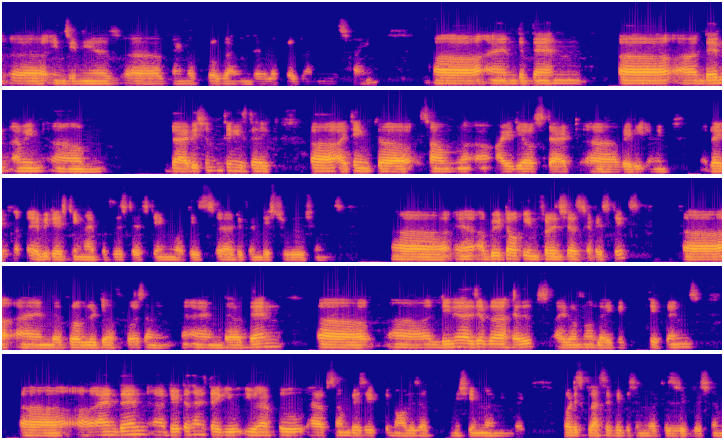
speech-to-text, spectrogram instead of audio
engineers kind of programming develop programming is fine. And then then i mean um, the addition thing is like uh, I think uh, some uh, idea of stat very I mean like A/B testing, hypothesis testing, what is different distributions, a bit of inferential statistics, and probability of course. I mean, and then linear algebra helps. I don't know, like it depends. Uh, and then uh, data science like you you have to have some basic knowledge of machine learning like what is classification what is regression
